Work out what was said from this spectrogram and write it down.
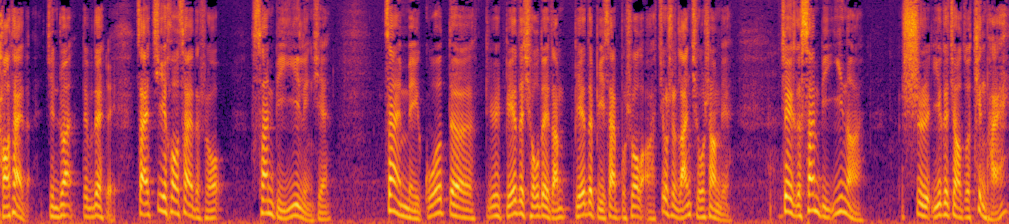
淘汰的金砖，对不对？对，在季后赛的时候，三比一领先。在美国的别别的球队，咱们别的比赛不说了啊，就是篮球上面，这个三比一呢，是一个叫做听牌，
